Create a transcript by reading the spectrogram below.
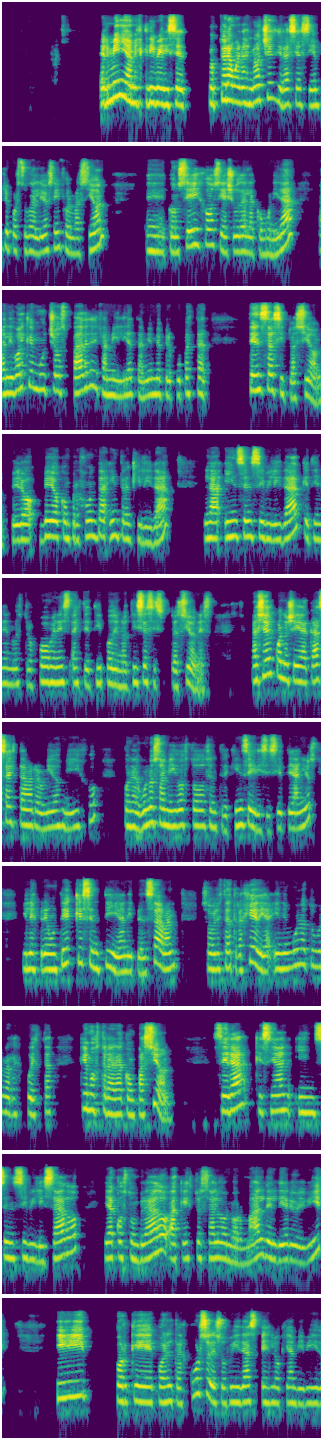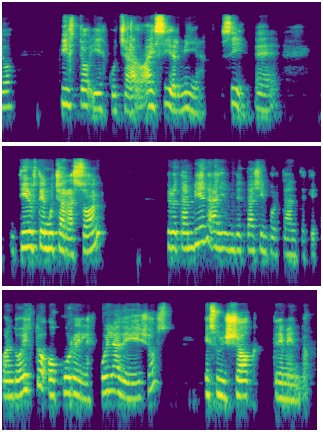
Herminia me escribe y dice, doctora, buenas noches, gracias siempre por su valiosa información, eh, consejos y ayuda a la comunidad. Al igual que muchos padres de familia, también me preocupa esta tensa situación, pero veo con profunda intranquilidad la insensibilidad que tienen nuestros jóvenes a este tipo de noticias y situaciones. Ayer cuando llegué a casa estaban reunidos mi hijo con algunos amigos, todos entre 15 y 17 años, y les pregunté qué sentían y pensaban sobre esta tragedia y ninguno tuvo una respuesta que mostrara compasión. ¿Será que se han insensibilizado y acostumbrado a que esto es algo normal del diario vivir? Y porque por el transcurso de sus vidas es lo que han vivido, visto y escuchado. Ay, sí, Hermía, sí, eh, tiene usted mucha razón, pero también hay un detalle importante, que cuando esto ocurre en la escuela de ellos, es un shock tremendo.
